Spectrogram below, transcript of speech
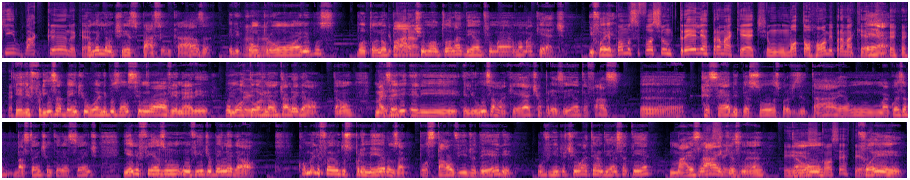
que bacana, cara. Como ele não tinha espaço em casa, ele uhum. comprou um ônibus, botou no que pátio barato. e montou lá dentro uma, uma maquete. E foi... É como se fosse um trailer para maquete, um motorhome para maquete. É, ele frisa bem que o ônibus não se move, né? Ele, o Entendi. motor não tá legal. Então, mas uhum. ele, ele, ele usa a maquete, apresenta, faz uh, recebe pessoas para visitar, é um, uma coisa bastante interessante. E ele fez um, um, vídeo bem legal. Como ele foi um dos primeiros a postar o vídeo dele, o vídeo tinha uma tendência a ter mais ah, likes, né? Isso, então, com certeza. foi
